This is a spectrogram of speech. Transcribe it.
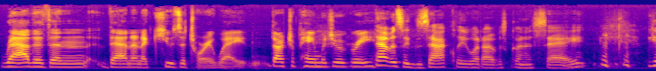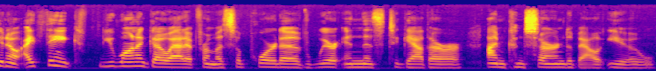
rather than than an accusatory way. Dr. Payne, would you agree? That was exactly what I was going to say. you know, I think you want to go at it from a supportive, we're in this together, I'm concerned about you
